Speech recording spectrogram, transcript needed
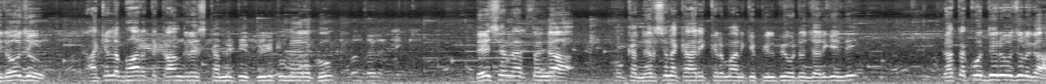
ఈరోజు అఖిల భారత కాంగ్రెస్ కమిటీ పిలుపు మేరకు దేశవ్యాప్తంగా ఒక నిరసన కార్యక్రమానికి పిలిపి ఇవ్వడం జరిగింది. గత కొద్ది రోజులుగా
